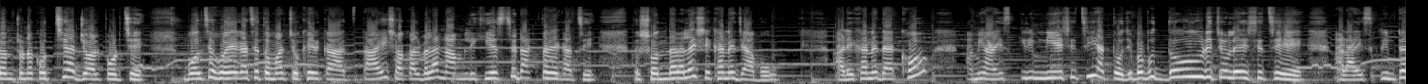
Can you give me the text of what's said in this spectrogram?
যন্ত্রণা করছে আর জল পড়ছে। বলছে, হয়ে গেছে তোমার চোখের কাজ। তাই সকালবেলা নাম লিখিয়ে এসছে ডাক্তারের কাছে। তো সন্ধ্যাবেলায় সেখানে যাব। আর এখানে দেখো, আমি আইসক্রিম নিয়ে এসেছি আর তোজবাবু দৌড়ে চলে এসেছে। আর আইসক্রিমটা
